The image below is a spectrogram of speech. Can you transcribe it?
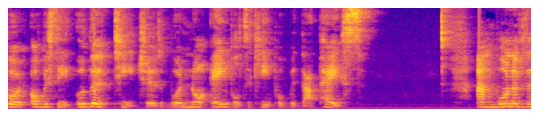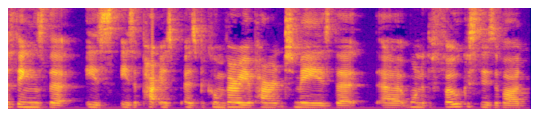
But obviously, other teachers were not able to keep up with that pace. And one of the things that is is, is has become very apparent to me is that uh, one of the focuses of our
